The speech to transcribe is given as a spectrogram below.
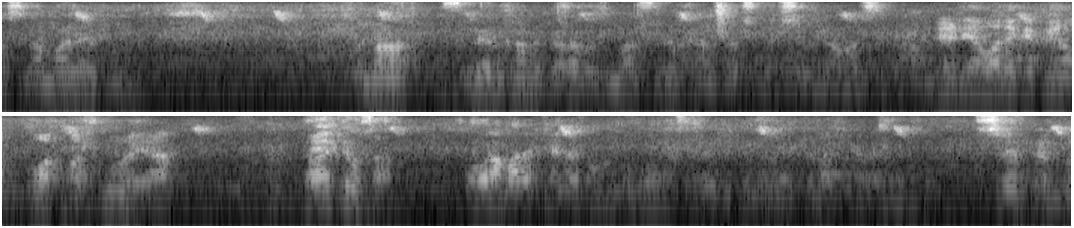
अस्सलाम वालेकुम सुहेल खान तरफ़ सुहेल खान का स्पेशल दावा से मीडिया वाले के भी बहुत मशहूर है यार। थैंक यू सर और हमारे चैनल को उनको बोलना चाहिए लाइक करना शेयर करना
